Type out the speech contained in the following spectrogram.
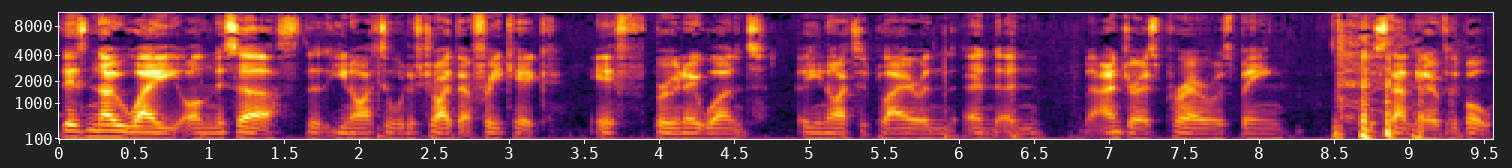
there's no way on this earth that United would have tried that free kick if Bruno weren't a United player and and, and Andreas Pereira was being was standing over the ball.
